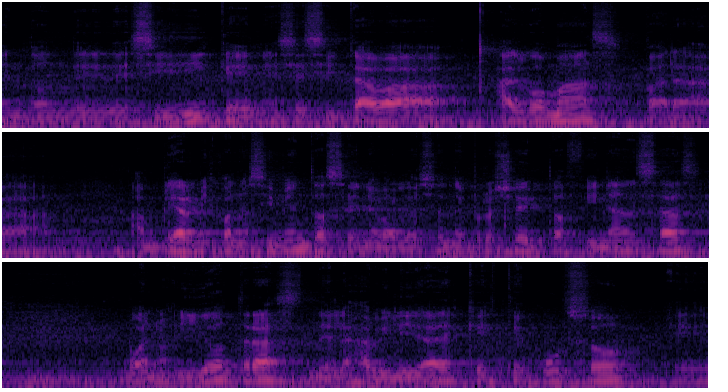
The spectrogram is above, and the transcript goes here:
en donde decidí que necesitaba algo más para ampliar mis conocimientos en evaluación de proyectos, finanzas, bueno, y otras de las habilidades que este curso eh,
